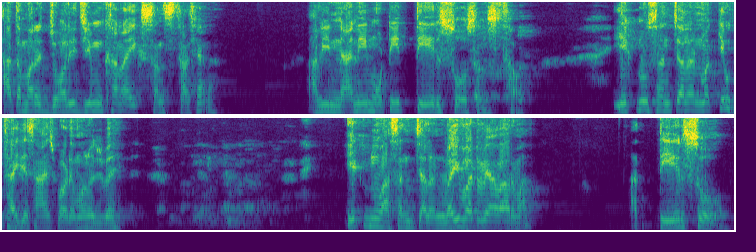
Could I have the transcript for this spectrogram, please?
આ તમારે જોલી જીમખાના એક સંસ્થા છે ને? આવી નાની મોટી તેરસો સંસ્થાઓ. એકનું સંચાલનમાં કેવું થાય છે સાંજ પડે મનોજભાઈ? એકનું આ સંચાલન, વહીવટ વ્યવહારમાં. આ તેરસો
